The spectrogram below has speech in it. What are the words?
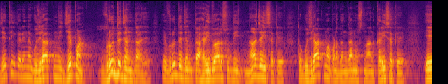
જેથી કરીને ગુજરાતની જે પણ વૃદ્ધ જનતા છે. એ વૃદ્ધ જનતા હરિદ્વાર સુધી ન જઈ શકે, તો ગુજરાતમાં પણ ગંગાનું સ્નાન કરી શકે, એ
